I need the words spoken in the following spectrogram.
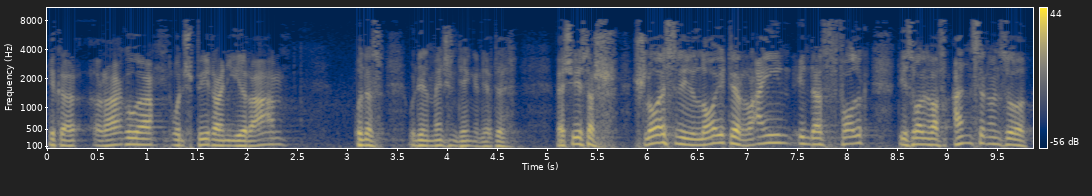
Nicaragua und später in Iran. Und das, und den Menschen denken, ja, das, Verstehst du, da schleusen die Leute rein in das Volk, die sollen was anstellen und so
